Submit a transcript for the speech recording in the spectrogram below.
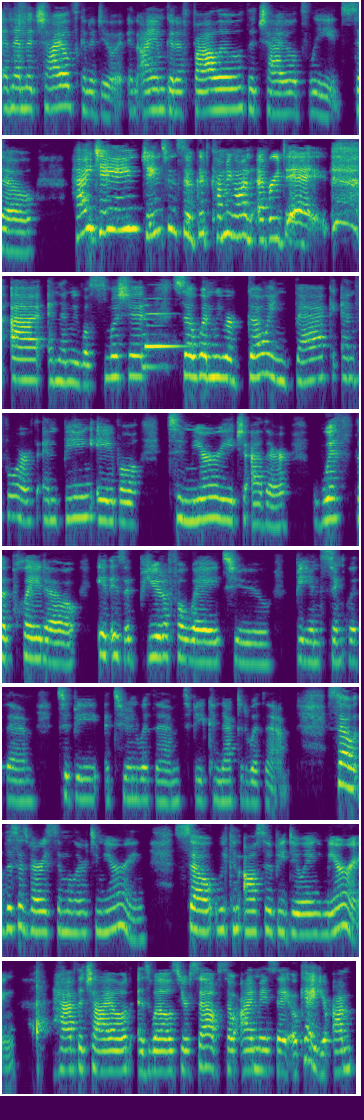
and then the child's going to do it, and I am going to follow the child's lead. So Hi, Jane. Jane's been so good coming on every day. Uh, and then we will smush it. So when we were going back and forth and being able to mirror each other with the Play-Doh, it is a beautiful way to be in sync with them, to be attuned with them, to be connected with them. So this is very similar to mirroring. So we can also be doing mirroring have the child as well as yourself. So I may say, okay, you're I'm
